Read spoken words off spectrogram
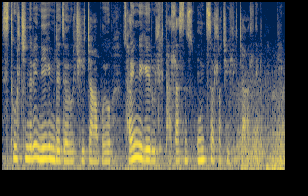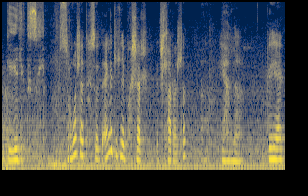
сэтгүүлч нарын нийгэмдээ зориулж хийж байгаа буюу соён нэгэрүүлэх талаас нь үндэс олгож хийлгэж байгаа нэг тийм гэгээлэг төсөл. Сургуулаа төгсөөд англи хэлний багшаар ажиллахаар болоод яана би яг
